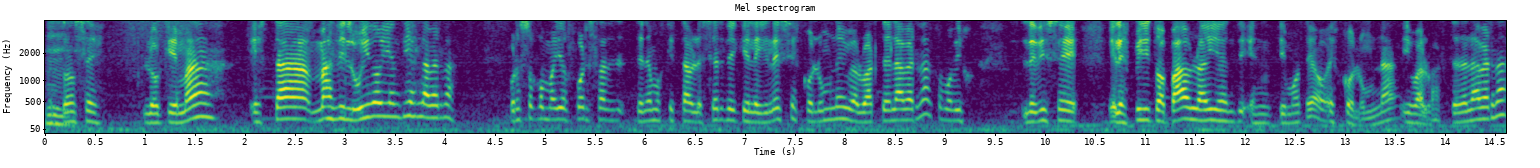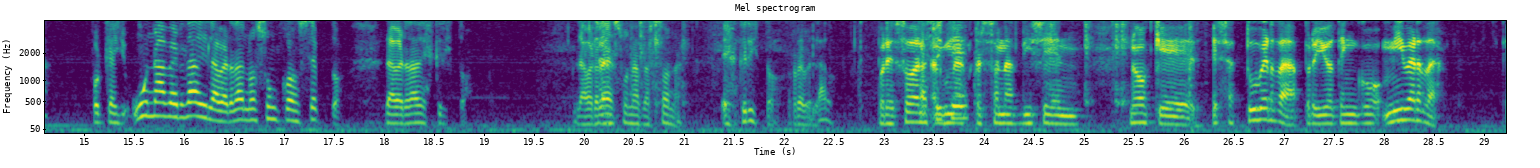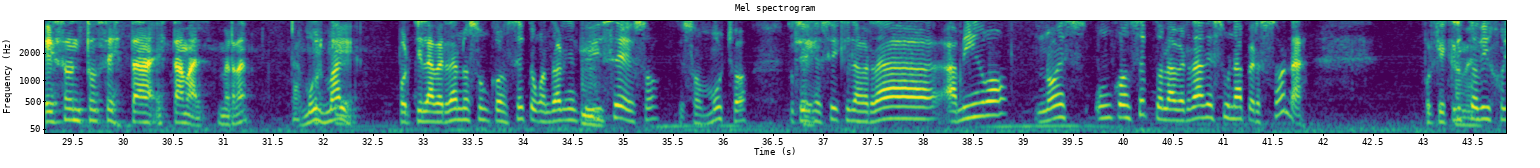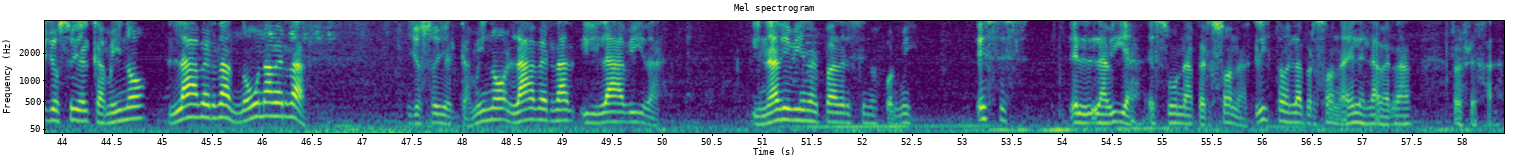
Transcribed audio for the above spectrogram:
Mm. Entonces, lo que más está más diluido hoy en día es la verdad. Por eso con mayor fuerza tenemos que establecer de que la iglesia es columna y baluarte de la verdad, como dijo, le dice el Espíritu a Pablo ahí en, en Timoteo, es columna y baluarte de la verdad. Porque hay una verdad y la verdad no es un concepto, la verdad es Cristo. La verdad es una persona es Cristo revelado. Por eso algunas personas dicen, no, que esa es tu verdad, pero yo tengo mi verdad. Eso entonces está, está mal, ¿verdad? Muy mal. Porque la verdad no es un concepto. Cuando alguien te Mm. dice eso, que son muchos, tú Sí. tienes que decir que la verdad, amigo, no es un concepto, la verdad es una persona. Porque Cristo Amén. dijo, yo soy el camino, la verdad, no una verdad. Yo soy el camino, la verdad y la vida. Y nadie viene al Padre si no es por mí. Esa es el- la vía, es una persona. Cristo es la persona, Él es la verdad reflejada.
